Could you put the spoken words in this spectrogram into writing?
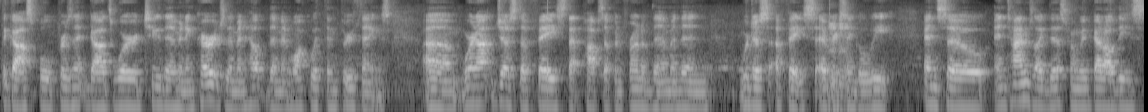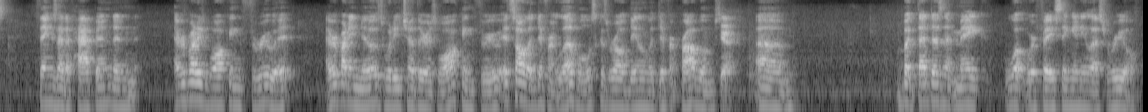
the gospel, present God's word to them, and encourage them, and help them, and walk with them through things. Um, we're not just a face that pops up in front of them, and then we're just a face every Mhm. single week. And so, in times like this, when we've got all these things that have happened, and everybody's walking through it. Everybody knows what each other is walking through. It's all at different levels because we're all dealing with different problems. Yeah. Um, but that doesn't make what we're facing any less real.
